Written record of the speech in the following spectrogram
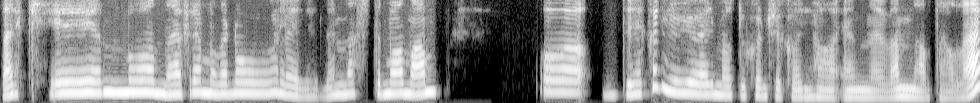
nettverk i en måned fremover nå, eller de neste månedene. Og det kan du gjøre med at du kanskje kan ha en venneavtale.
